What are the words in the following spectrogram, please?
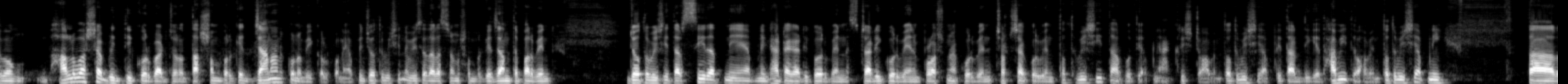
এবং ভালোবাসা বৃদ্ধি করবার জন্য তার সম্পর্কে জানার কোনো বিকল্প নেই। আপনি যত বেশি নবী সাল্লাহ আসলাম সম্পর্কে জানতে পারবেন যত বেশি তার সিরাত নিয়ে আপনি ঘাটাঘাটি করবেন স্টাডি করবেন, পড়াশোনা করবেন, চর্চা করবেন, তত বেশি তার প্রতি আপনি আকৃষ্ট হবেন। তত বেশি আপনি তার দিকে ধাবিত হবেন। তত বেশি আপনি তার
